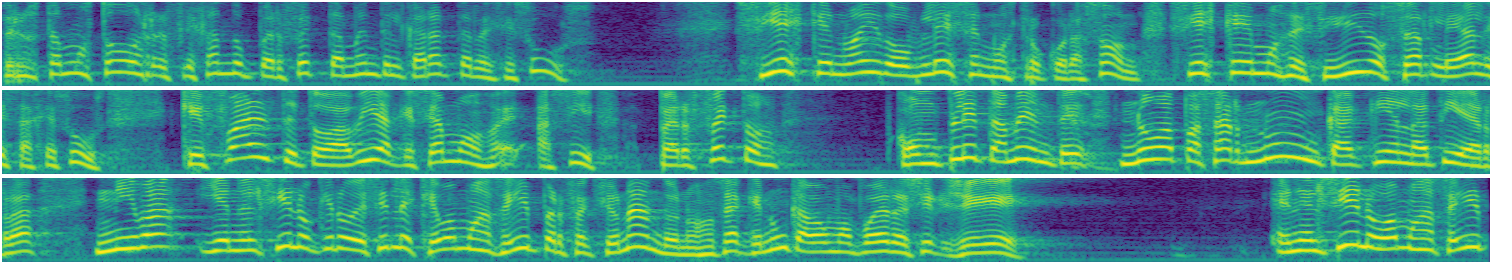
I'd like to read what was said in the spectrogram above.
pero estamos todos reflejando perfectamente el carácter de Jesús. Si es que no hay doblez en nuestro corazón, si es que hemos decidido ser leales a Jesús, que falte todavía que seamos eh, así, perfectos completamente, no va a pasar nunca aquí en la tierra, ni va, y en el cielo quiero decirles que vamos a seguir perfeccionándonos, o sea que nunca vamos a poder decir, llegué. En el cielo vamos a seguir,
